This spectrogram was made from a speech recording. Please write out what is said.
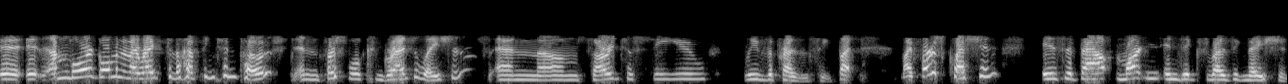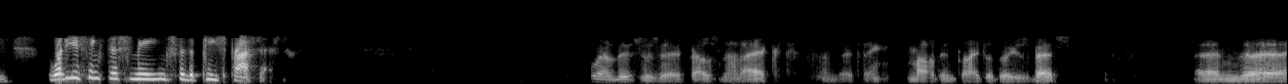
it, it, I'm Laura Goldman, and I write for the Huffington Post. And first of all, congratulations, and um, sorry to see you leave the presidency. But my first question is about Martin Indyk's resignation. What do you think this means for the peace process? Well, this is a personal act, and I think Martin tried to do his best. And uh,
